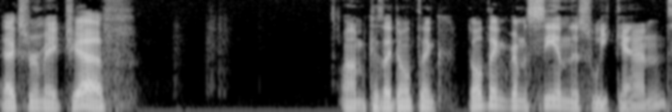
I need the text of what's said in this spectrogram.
ex roommate Jeff. Um because I don't think don't think we're gonna see him this weekend.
